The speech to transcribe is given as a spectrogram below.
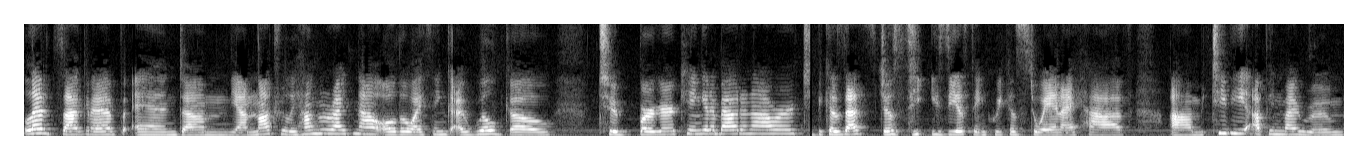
left Zagreb and um, yeah I'm not really hungry right now although I think I will go to Burger King in about an hour because that's just the easiest and quickest way and I have um, TV up in my room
